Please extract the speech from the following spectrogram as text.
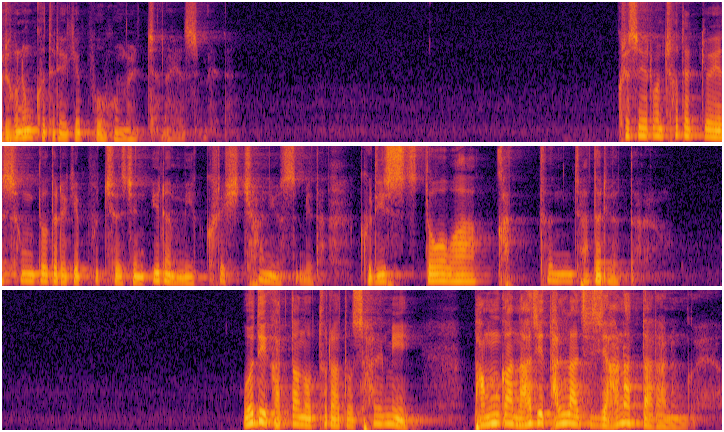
그리고는 그들에게 복음을 전하였습니다. 그래서 여러분 초대교회 성도들에게 붙여진 이름이 크리스찬이었습니다. 그리스도와 같은 자들이었다는 어디 갖다 놓더라도 삶이 밤과 낮이 달라지지 않았다라는 거예요.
